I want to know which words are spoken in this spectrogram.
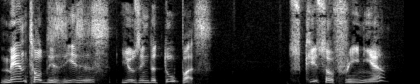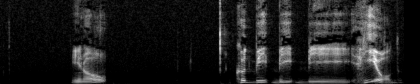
mental diseases using the tulpas. Schizophrenia, you know, could be, be, be healed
